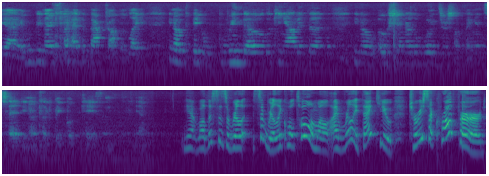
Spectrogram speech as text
yeah, it would be nice if I had the backdrop of like you know the big window looking out at the you know ocean or the woods or something. Instead, you know, it's like a big bookcase and Yeah, well, this is a really it's a really cool tool, and well, I really thank you, Teresa Crawford,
